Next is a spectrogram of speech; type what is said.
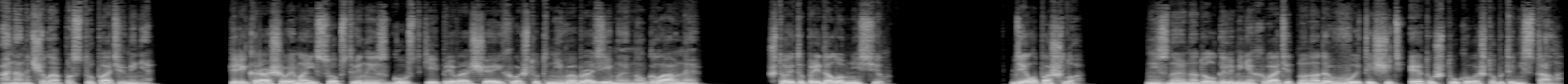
Она начала поступать в меня, перекрашивая мои собственные сгустки и превращая их во что-то невообразимое, но главное, что это придало мне сил. Дело пошло. Не знаю, надолго ли меня хватит, но надо вытащить эту штуку во что бы то ни стало.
